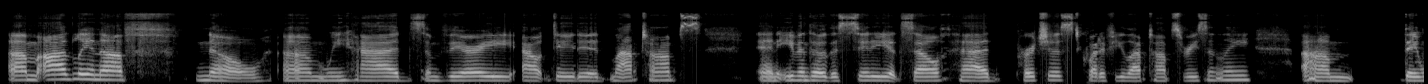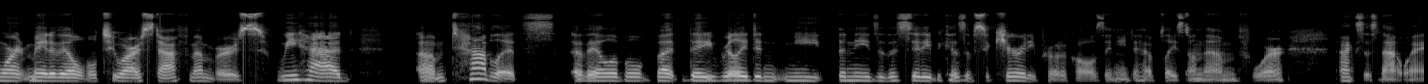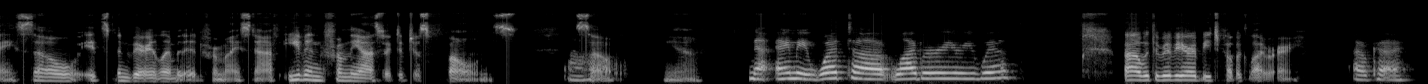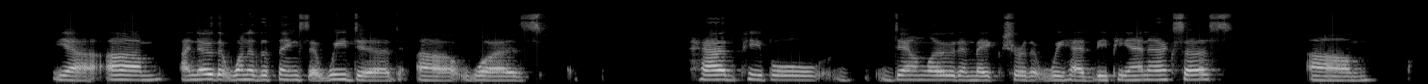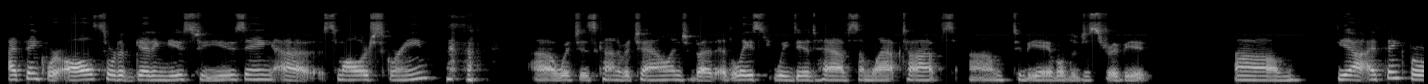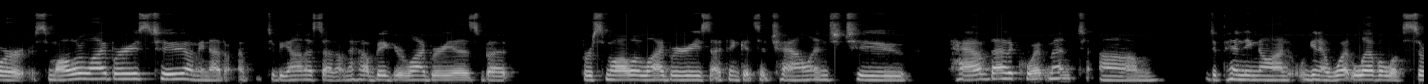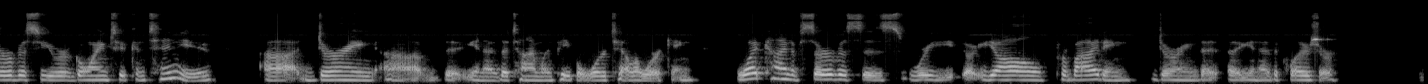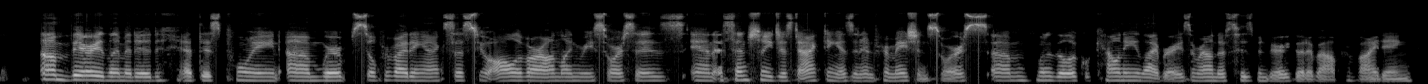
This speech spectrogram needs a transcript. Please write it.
Um, oddly enough, no. Um, we had some very outdated laptops. And even though the city itself had purchased quite a few laptops recently, um, they weren't made available to our staff members. We had um, tablets available, but they really didn't meet the needs of the city because of security protocols they need to have placed on them for access that way. So it's been very limited for my staff, even from the aspect of just phones. Uh-huh. So, yeah. Now, Amy, what uh, library are you with? Uh, with the Riviera Beach Public Library. Okay. Yeah, um, I know that one of the things that we did uh, was had people download and make sure that we had VPN access. Um, I think we're all sort of getting used to using a smaller screen, uh, which is kind of a challenge, but at least we did have some laptops um, to be able to distribute. Um, yeah, I think for smaller libraries too, I mean, I don't, to be honest, I don't know how big your library is, but for smaller libraries, I think it's a challenge to have that equipment, um, depending on, you know, what level of service you are going to continue uh, during uh, the, you know, the time when people were teleworking. What kind of services were y'all providing during the, uh, you know, the closure? Um, very limited at this point. Um, we're still providing access to all of our online resources and essentially just acting as an information source. Um, one of the local county libraries around us has been very good about providing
